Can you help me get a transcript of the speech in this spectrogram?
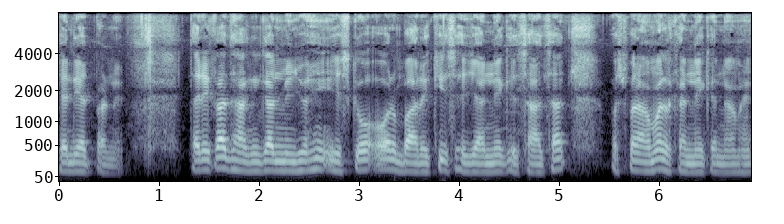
شریعت پڑھ رہے ہیں۔ طریقہ حقیقت میں جو ہے، اس کو اور باریکی سے جاننے کے ساتھ ساتھ اس پر عمل کرنے کے نام ہے۔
